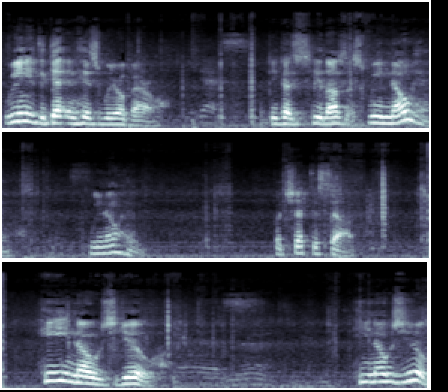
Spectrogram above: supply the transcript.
We need to get in his wheelbarrow because he loves us. We know him. We know him. But check this out he knows you. He knows you.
